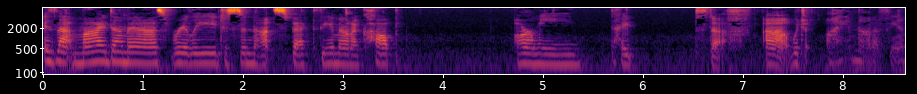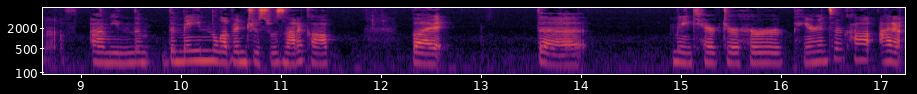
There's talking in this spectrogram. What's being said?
is that my dumbass really just did not spec the amount of cop army type stuff, uh, which I am not a fan of. I mean, the, the main love interest was not a cop, but the main character, her parents are cop. I don't,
